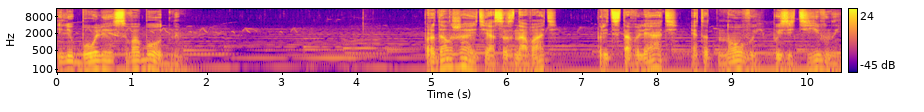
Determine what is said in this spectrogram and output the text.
или более свободным. Продолжайте осознавать, представлять этот новый, позитивный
